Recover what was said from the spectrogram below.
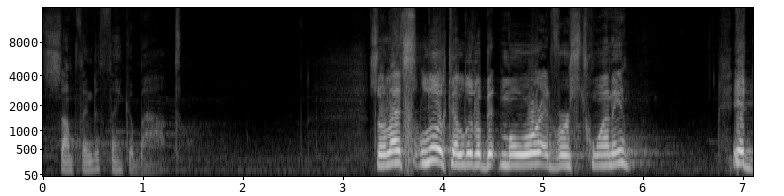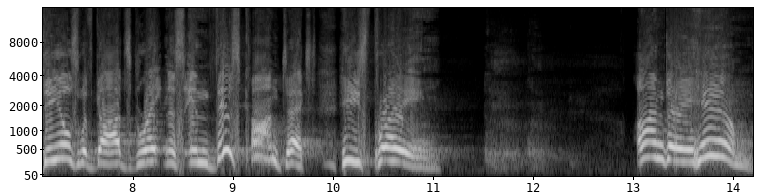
Something to think about. So let's look a little bit more at verse 20. It deals with God's greatness. In this context, he's praying, Unto him,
